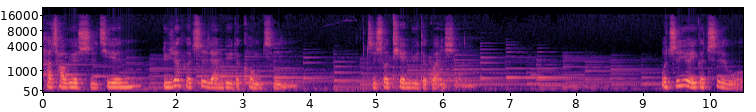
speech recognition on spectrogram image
它超越时间与任何自然律的控制，只受天律的管辖。我只有一个自我，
